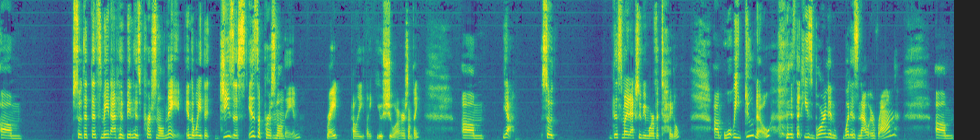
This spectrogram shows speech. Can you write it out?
Um, so that this may not have been his personal name in the way that Jesus is a personal name, right? Probably like Yeshua or something. Um, yeah. So this might actually be more of a title. Um, what we do know is that he's born in what is now Iran. Um,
